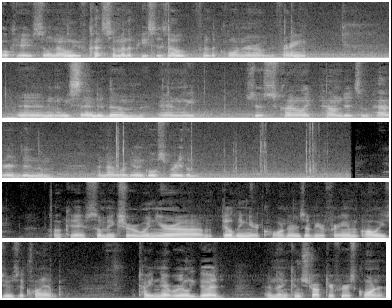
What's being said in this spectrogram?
Okay so now we've cut some of the pieces out for the corner of the frame and we sanded them and we just kind of like pounded some patterns in them and now we're gonna go spray them. Okay so make sure when you're um, building your corners of your frame always use a clamp. Tighten it really good and then construct your first corner.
